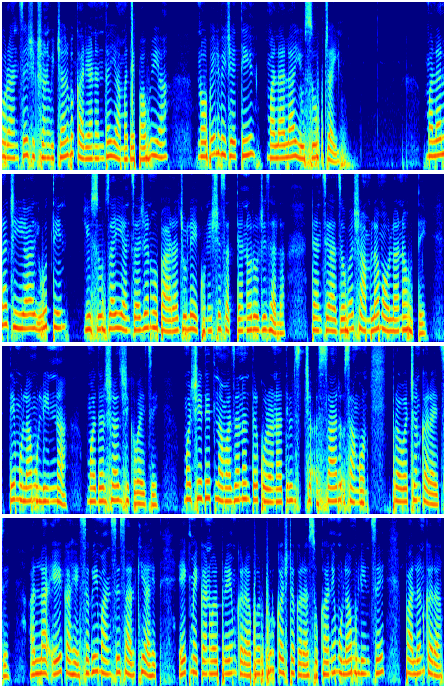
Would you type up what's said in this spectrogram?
थोरांचे शिक्षण विचार व कार्यानंद यामध्ये पाहूया. नोबेल विजेती मलाला युसुफजाई मलाला जियाउद्दीन युसुफजाई यांचा जन्म बारा जुलै एकोणीसशे सत्त्याण्णव रोजी झाला. त्यांचे आजोबा शामला मौलाना होते. ते मुलामुलींना मदरशात शिकवायचे. मशिदीत नमाजानंतर कोरोनातील सार सांगून प्रवचन करायचे. अल्ला एक आहे सगळी माणसे सारखी आहेत. एकमेकांवर प्रेम करा भरपूर कष्ट करा सुखाने मुलामुलींचे पालन करा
